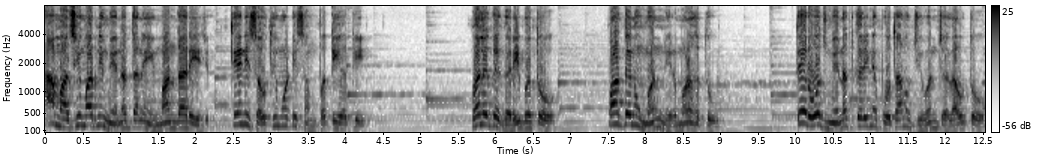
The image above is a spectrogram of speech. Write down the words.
આ માછીમારની મહેનત અને ઈમાનદારી જ તેની સૌથી મોટી સંપત્તિ હતી. ભલે તે ગરીબ હતો, પણ તેનું મન નિર્મળ હતું. તે રોજ મહેનત કરીને પોતાનું જીવન ચલાવતો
